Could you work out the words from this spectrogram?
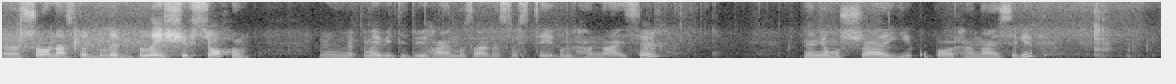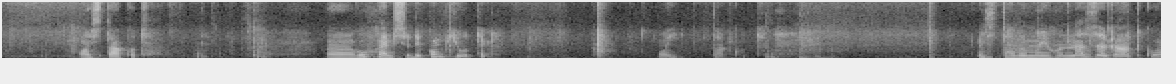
Е, Що у нас тут були ближче всього? Ми віддвігаємо зараз ось цей органайзер. На ньому ще є купа органайзерів. Ось так от. Е, Рухаємо сюди комп'ютер. Ой, так от. Ставимо його на зарядку.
